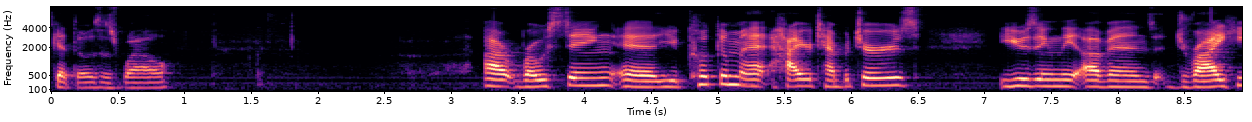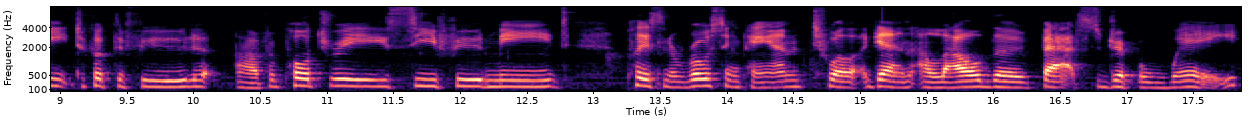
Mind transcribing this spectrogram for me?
get those as well. Uh, roasting, uh, you cook them at higher temperatures using the oven's dry heat to cook the food uh, for poultry, seafood, meat, placed in a roasting pan to, again, allow the fats to drip away.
